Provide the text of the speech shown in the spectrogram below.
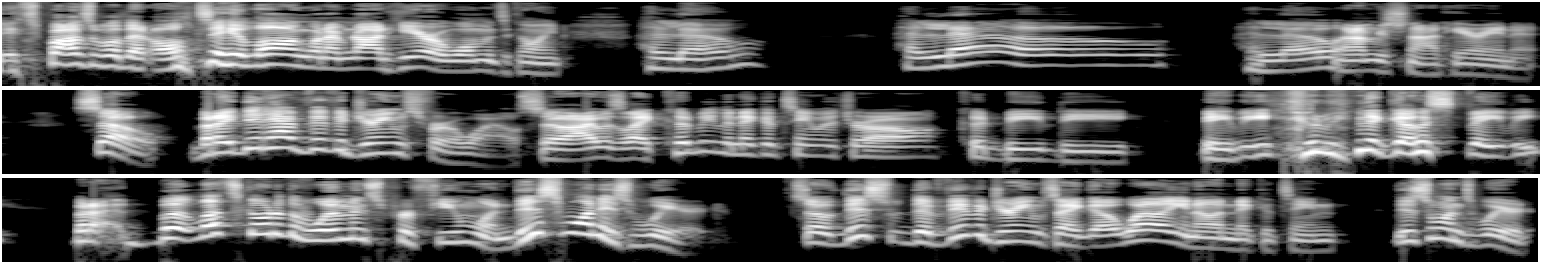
it's possible that all day long when i'm not here a woman's going hello hello hello and i'm just not hearing it so but i did have vivid dreams for a while so i was like could be the nicotine withdrawal could be the baby. Could be the ghost baby. But but let's go to the women's perfume one. This one is weird. So this the Vivid Dreams I go, well, you know, nicotine. This one's weird.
